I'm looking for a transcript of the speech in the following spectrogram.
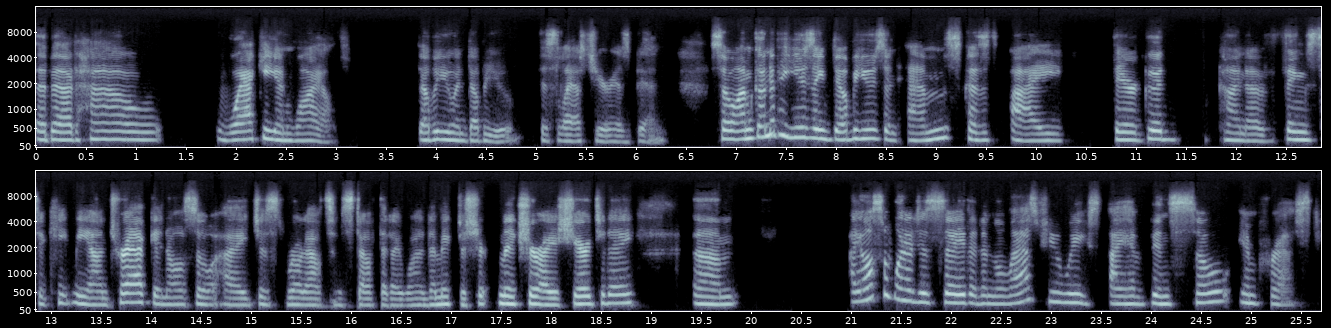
about how wacky and wild W and W this last year has been. So I'm going to be using W's and M's because I they're good kind of things to keep me on track. And also, I just wrote out some stuff that I wanted to make to sh- make sure I shared today. Um, I also wanted to say that in the last few weeks, I have been so impressed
